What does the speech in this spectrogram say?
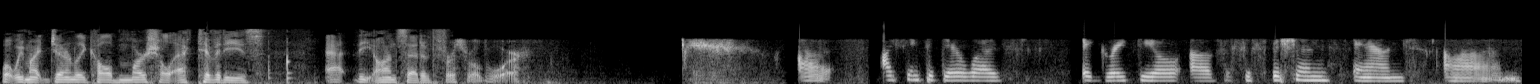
what we might generally call martial activities at the onset of the First World War? uh, I think that there was a great deal of suspicion and, um,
